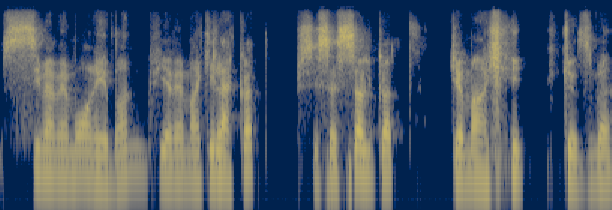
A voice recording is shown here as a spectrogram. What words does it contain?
si ma mémoire est bonne, puis il avait manqué la cote. Puis c'est ce seul cote qui a manqué quasiment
